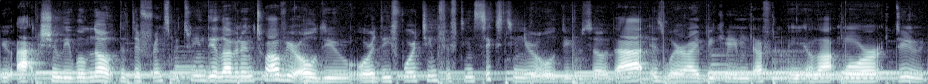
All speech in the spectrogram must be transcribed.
You actually will note the difference between the 11 and 12 year old you or the 14, 15, 16 year old you. So that is where I became definitely a lot more, dude,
